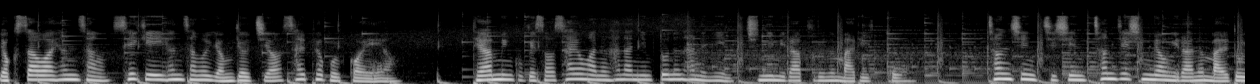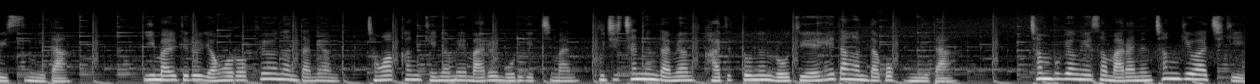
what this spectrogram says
역사와 현상, 세계의 현상을 연결지어 살펴볼 거예요. 대한민국에서 사용하는 하나님 또는 하느님, 주님이라 부르는 말이 있고 천신, 지신, 천지신명이라는 말도 있습니다. 이 말들을 영어로 표현한다면 정확한 개념의 말을 모르겠지만 굳이 찾는다면 가드 또는 로드에 해당한다고 봅니다. 천부경에서 말하는 천기와 지기,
